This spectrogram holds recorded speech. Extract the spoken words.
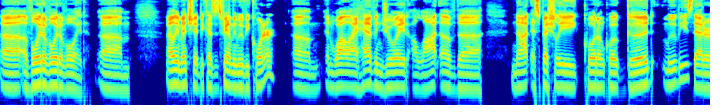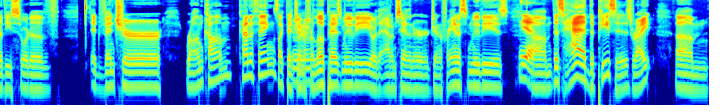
Uh, avoid, avoid, avoid. Um, I only mention it because it's Family Movie Corner. Um, and while I have enjoyed a lot of the not especially quote unquote good movies that are these sort of adventure rom com kind of things, like that Mhm. Jennifer Lopez movie or the Adam Sandler Jennifer Aniston movies, Yeah. um, this had the pieces, right? Um,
